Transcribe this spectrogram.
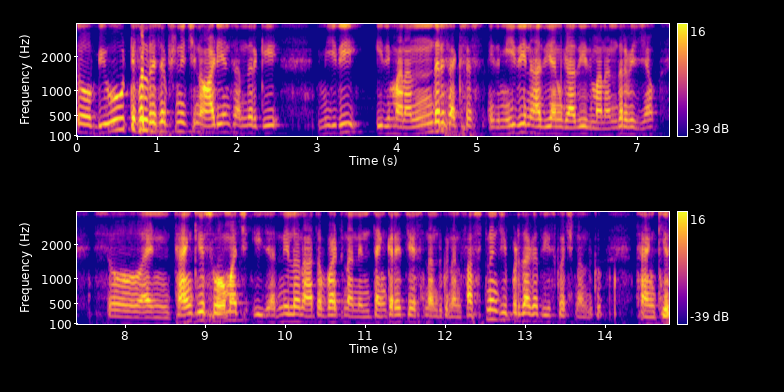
సో బ్యూటిఫుల్ రిసెప్షన్ ఇచ్చిన ఆడియన్స్ అందరికీ మీది ఇది మనందరి సక్సెస్. ఇది మీది నాది అని కాదు ఇది మనందరి విజయం. So and thank you so much ఈ జర్నీలో నాతో పాటు నన్ను ఎంత ఎంకరేజ్ చేసినందుకు నన్ను ఫస్ట్ నుంచి ఇప్పటిదాకా తీసుకొచ్చినందుకు థ్యాంక్ యూ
